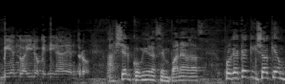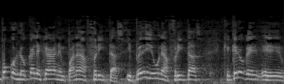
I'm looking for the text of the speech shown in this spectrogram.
viendo ahí lo que tiene adentro. Ayer comí unas empanadas, porque acá ya quedan pocos locales que hagan empanadas fritas, y pedí unas fritas que creo que eh,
